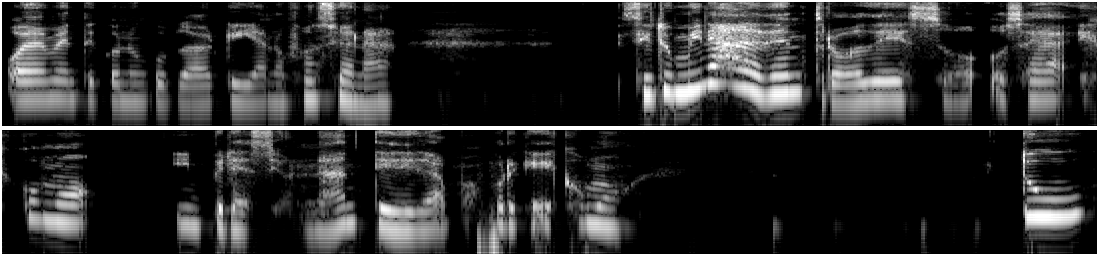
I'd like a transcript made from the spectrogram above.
obviamente con un computador que ya no funciona, si tú miras adentro de eso, o sea, es como impresionante, digamos, porque es como tú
